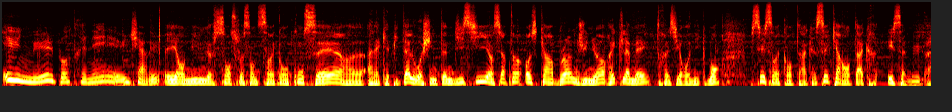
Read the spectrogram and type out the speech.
et une mule pour traîner une charrue. Et en 1965, en concert euh, à la capitale, Washington DC, un certain Oscar Brown Jr. réclamait très ironiquement, ses 50 acres, ses 40 acres et sa mule.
